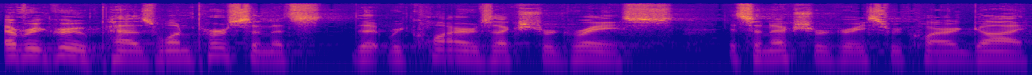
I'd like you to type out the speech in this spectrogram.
Every group has one person that's, that requires extra grace. It's an extra grace required guy.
